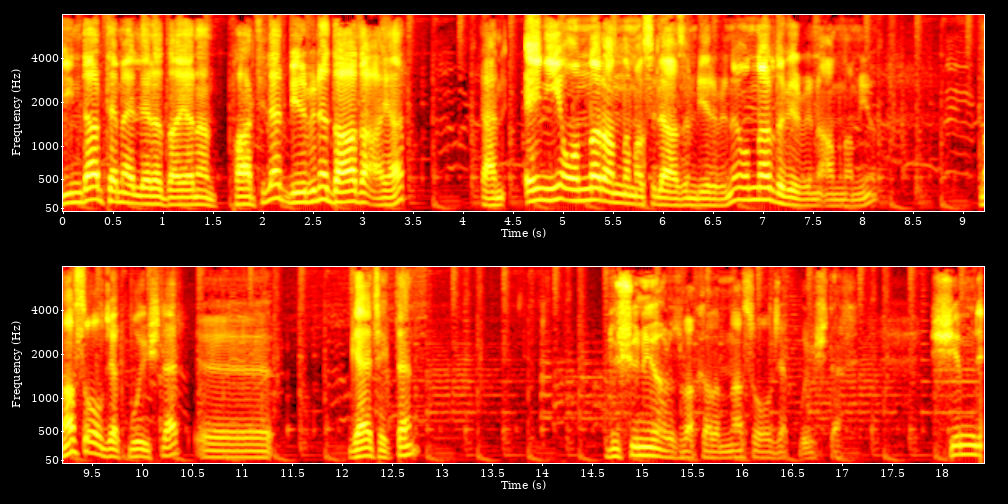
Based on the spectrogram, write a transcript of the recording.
dindar temellere dayanan partiler birbirine daha da ayar. Yani en iyi onlar anlaması lazım birbirini. Onlar da birbirini anlamıyor. Nasıl olacak bu işler? Ee, gerçekten düşünüyoruz bakalım nasıl olacak bu işler. Şimdi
